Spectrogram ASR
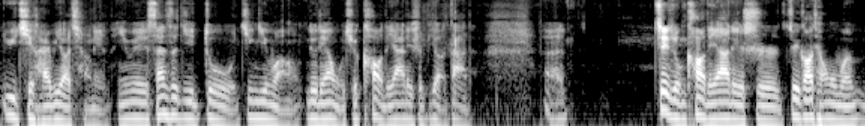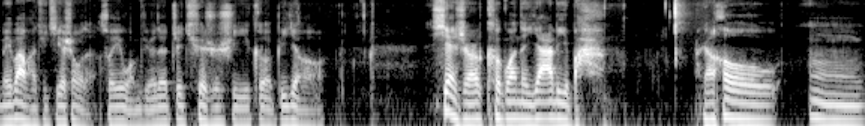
预期还是比较强烈的，因为三四季度经济往六点五去靠的压力是比较大的，呃，这种靠的压力是最高调控我们没办法去接受的，所以我们觉得这确实是一个比较现实而客观的压力吧。然后，嗯，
